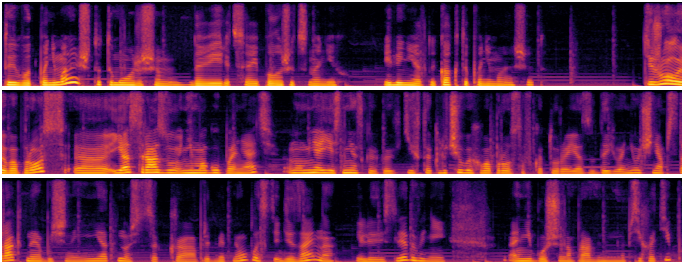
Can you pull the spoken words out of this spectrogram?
ты вот понимаешь, что ты можешь им довериться и положиться на них? Или нет? И как ты понимаешь это? Тяжелый вопрос. Э, я сразу не могу понять. Но у меня есть несколько каких-то ключевых вопросов, которые я задаю. Они очень абстрактные обычно и не относятся к предметной области дизайна или исследований. Они больше направлены на психотип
